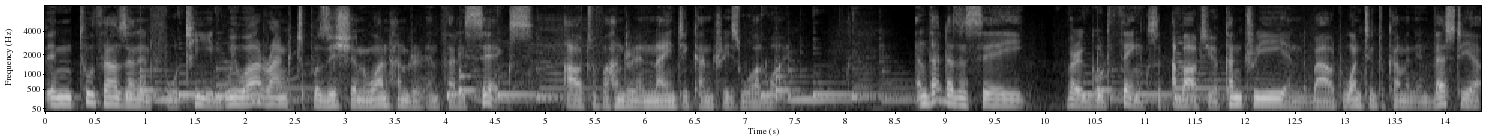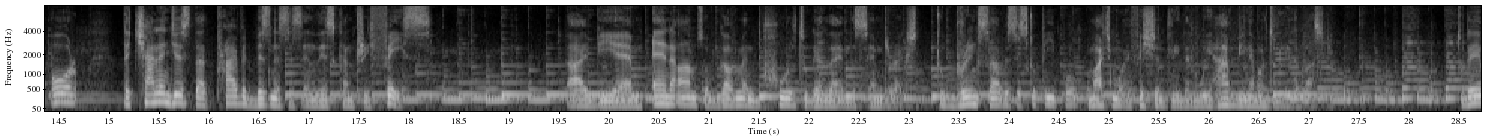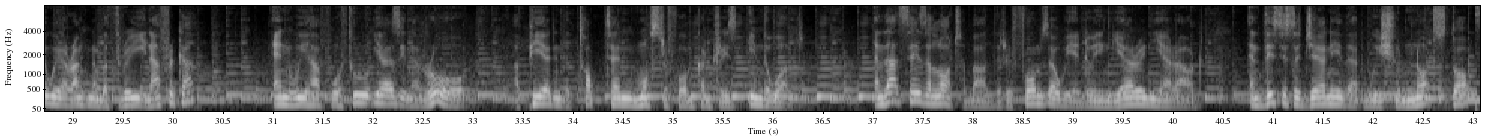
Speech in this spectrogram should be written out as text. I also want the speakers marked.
Speaker 1: In 2014, we were ranked position 136 out of 190 countries worldwide. And that doesn't say very good things about your country and about wanting to come and invest here or the challenges that private businesses in this country face. IBM and arms of government pull together in the same direction to bring services to people much more efficiently than we have been able to do in the past. Today we are ranked number three in Africa, and we have for two years in a row appeared in the top 10 most reformed countries in the world. And that says a lot about the reforms that we are doing year in, year out. And this is a journey that we should not stop.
